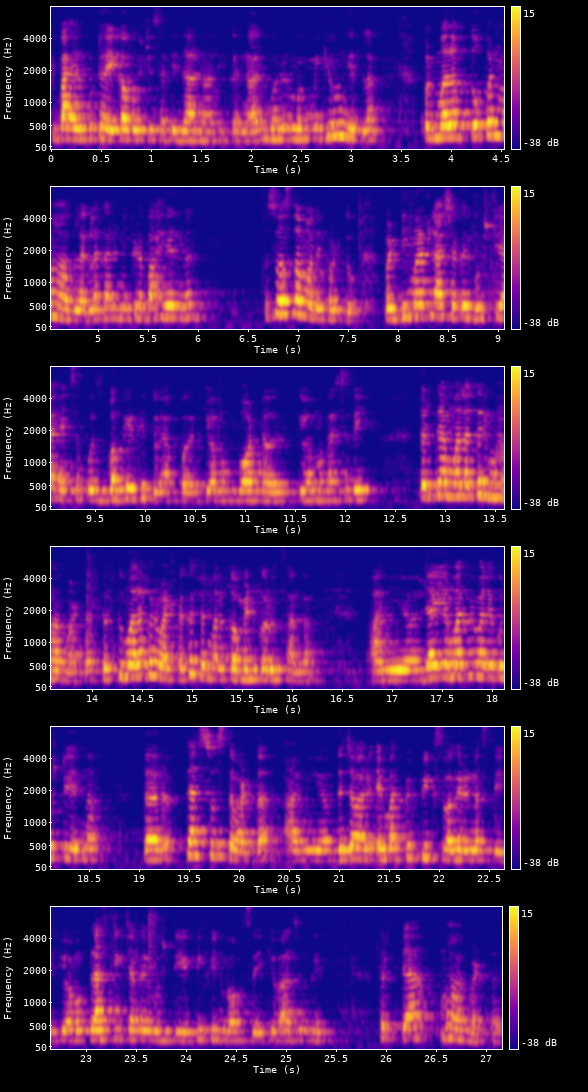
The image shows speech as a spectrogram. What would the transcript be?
की बाहेर कुठं एका गोष्टीसाठी जाणार हे करणार म्हणून मग मी घेऊन घेतला. पण मला तो पण महाग लागला कारण इकडं बाहेर ना स्वस्तामध्ये पडतो. पण डीमार्टला अशा काही गोष्टी आहेत सपोज बकेट घेतोय आपण किंवा मग बॉटल्स किंवा मग अशा काही तर त्या मला तरी महाग वाटतात. तर तुम्हाला पण वाटतं का? तर मला कमेंट करून सांगा. आणि ज्या एम आर पीवाल्या गोष्टी आहेत ना तर त्याच स्वस्त वाटतात. आणि ज्याच्यावर एम आर पी फिक्स वगैरे नसते किंवा मग प्लास्टिकच्या काही गोष्टी आहे टिफिन बॉक्स आहे किंवा अजून काही तर त्या महाग वाटतात.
